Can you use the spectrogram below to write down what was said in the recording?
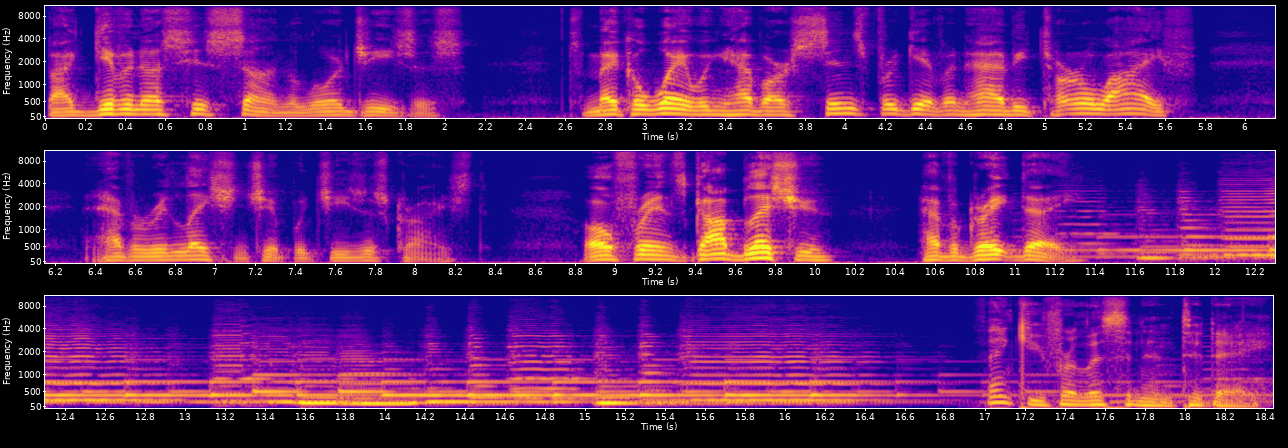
by giving us His Son, the Lord Jesus, to make a way we can have our sins forgiven, have eternal life, and have a relationship with Jesus Christ. Oh, friends, God bless you. Have a great day. Thank you for listening today.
